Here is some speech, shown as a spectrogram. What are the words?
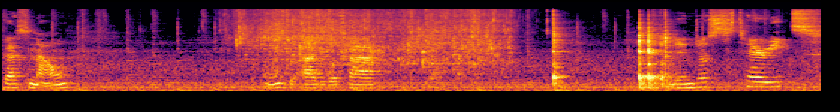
gas now. I'm going to add water. And then just stir it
